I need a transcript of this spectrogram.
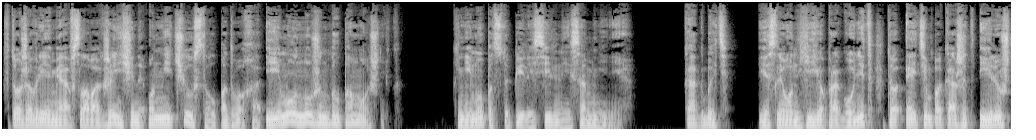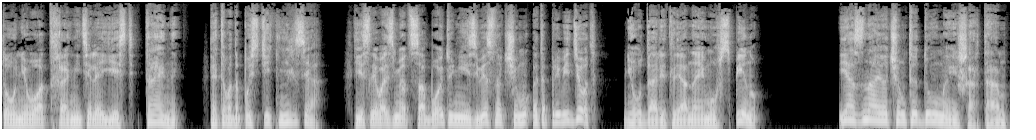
В то же время в словах женщины он не чувствовал подвоха, и ему нужен был помощник. К нему подступили сильные сомнения. Как быть? Если он ее прогонит, то этим покажет Илю, что у него от хранителя есть тайны. Этого допустить нельзя. Если возьмет с собой, то неизвестно, к чему это приведет. Не ударит ли она ему в спину? «Я знаю, о чем ты думаешь, Артам»,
